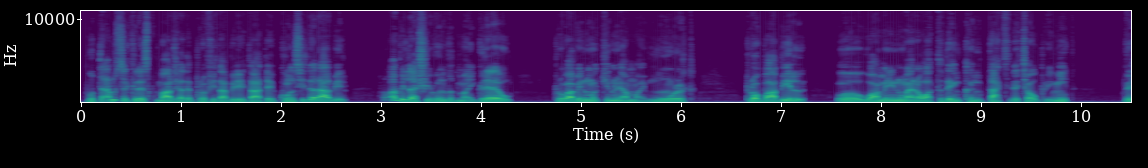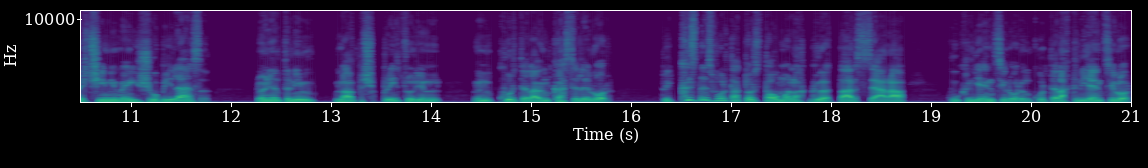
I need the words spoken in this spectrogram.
Puteam să cresc marja de profitabilitate considerabil. Probabil aș fi vândut mai greu, probabil mă chinuiam mai mult, probabil uh, oamenii nu mai erau atât de încântați de ce au primit. Vecinii mei jubilează. Noi ne întâlnim la șprițuri în, în curte, la, în casele lor. Păi câți dezvoltatori stau mă la grătar seara cu clienților, în curte la clienților?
